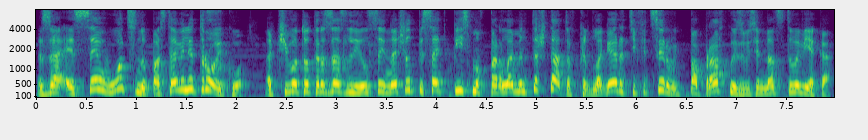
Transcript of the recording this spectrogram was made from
За эссе Уотсону поставили тройку, от чего тот разозлился и начал писать письма в парламенты штатов, предлагая ратифицировать поправку из 18 века.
